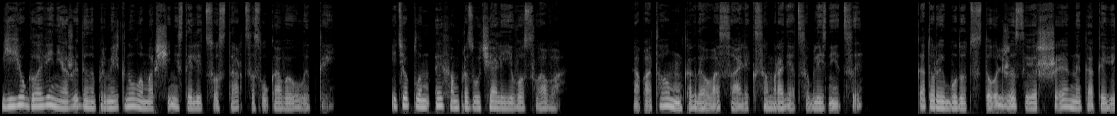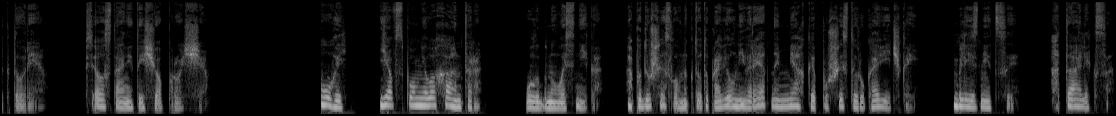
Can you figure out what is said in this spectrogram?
В ее голове неожиданно промелькнуло морщинистое лицо старца с лукавой улыбкой. И теплым эхом прозвучали его слова. А потом, когда у вас с Алексом родятся близнецы, которые будут столь же совершенны, как и Виктория, все станет еще проще. «Ой, я вспомнила Хантера», — улыбнулась Ника, а по душе словно кто-то провел невероятно мягкой пушистой рукавичкой. Близнецы. От Алекса.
